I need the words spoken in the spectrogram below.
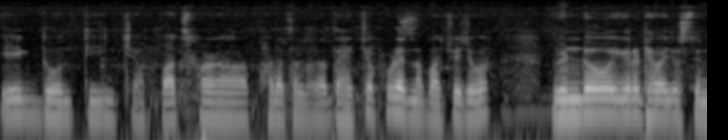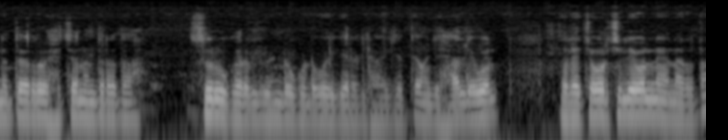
एक दोन तीन चार पाच फाळा फाड्या चालतात. आता ह्याच्या पुढे आहेत ना पाचव्याच्यावर? विंडो वगैरे ठेवायचे असते ना तर ह्याच्यानंतर आता सुरू करेल. विंडो कुठं वगैरे ठेवायचे त्या म्हणजे ह्या लेवल तर ह्याच्यावरची लेवल नाही येणार आता.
